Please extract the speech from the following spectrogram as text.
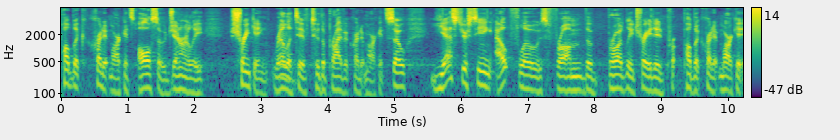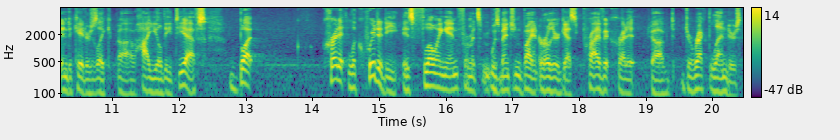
public credit markets also generally shrinking relative mm. to the private credit market. So, yes, you're seeing outflows from the broadly traded pr- public credit market indicators like uh, high yield ETFs, but credit liquidity is flowing in from it was mentioned by an earlier guest private credit uh, direct lenders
